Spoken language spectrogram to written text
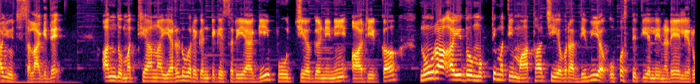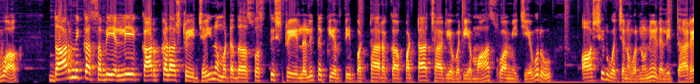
ಆಯೋಜಿಸಲಾಗಿದೆ. ಅಂದು ಮಧ್ಯಾಹ್ನ ಎರಡೂವರೆ ಗಂಟೆಗೆ ಸರಿಯಾಗಿ ಪೂಜ್ಯ ಗಣಿನಿ ಆರ್ಯಿಕ, ನೂರ ಐದು ಮುಕ್ತಿಮತಿ ಮಾತಾಜಿಯವರ ದಿವ್ಯ ಉಪಸ್ಥಿತಿಯಲ್ಲಿ ನಡೆಯಲಿರುವ ಧಾರ್ಮಿಕ ಸಭೆಯಲ್ಲಿ ಕಾರ್ಕಳ ಶ್ರೀ ಜೈನ ಮಠದ ಸ್ವಸ್ತಿ ಶ್ರೀ ಲಲಿತಕೀರ್ತಿ ಭಟ್ಟಾರಕ ಪಟ್ಟಾಚಾರ್ಯವರಿಯ ಮಹಾಸ್ವಾಮೀಜಿಯವರು ಆಶೀರ್ವಚನವನ್ನು ನೀಡಲಿದ್ದಾರೆ.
